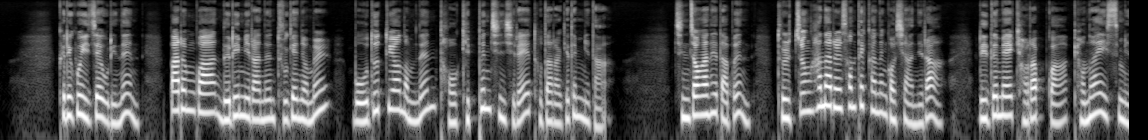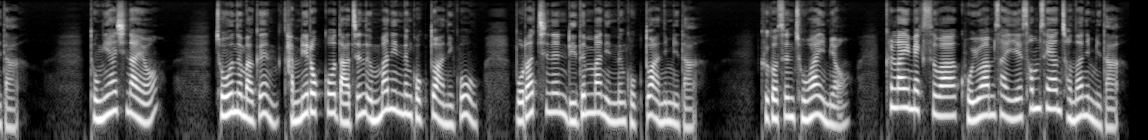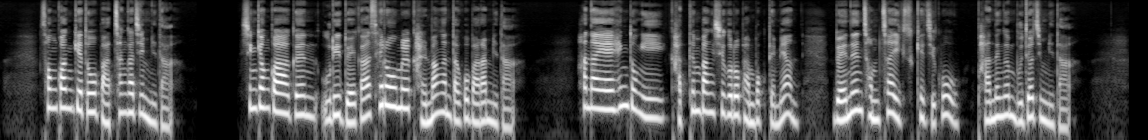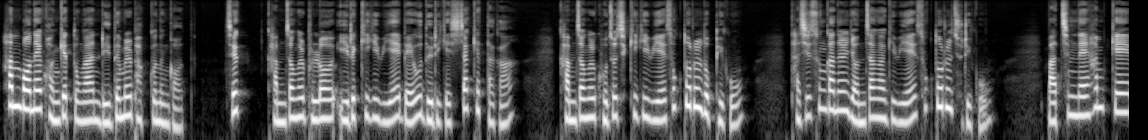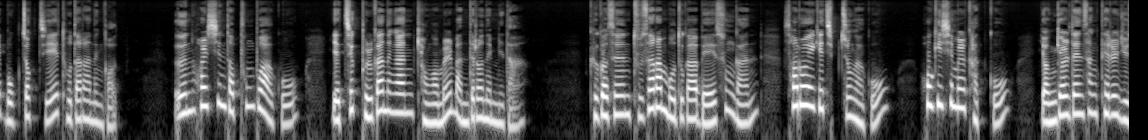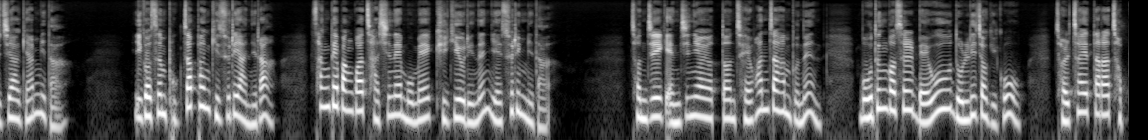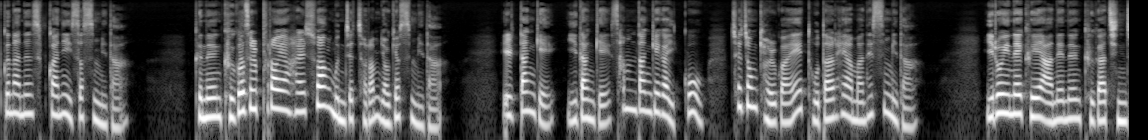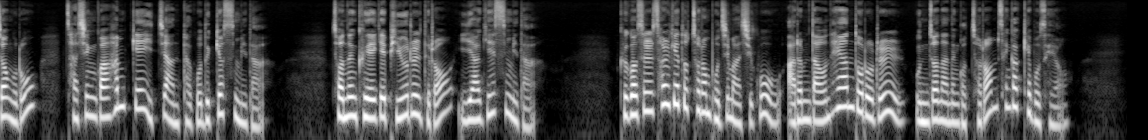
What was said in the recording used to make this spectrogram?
그리고 이제 우리는 빠름과 느림이라는 두 개념을 모두 뛰어넘는 더 깊은 진실에 도달하게 됩니다. 진정한 해답은 둘 중 하나를 선택하는 것이 아니라 리듬의 결합과 변화에 있습니다. 동의하시나요? 좋은 음악은 감미롭고 낮은 음만 있는 곡도 아니고 몰아치는 리듬만 있는 곡도 아닙니다. 그것은 조화이며 클라이맥스와 고요함 사이의 섬세한 전환입니다. 성관계도 마찬가지입니다. 신경과학은 우리 뇌가 새로움을 갈망한다고 말합니다. 하나의 행동이 같은 방식으로 반복되면 뇌는 점차 익숙해지고 반응은 무뎌집니다. 한 번의 관계 동안 리듬을 바꾸는 것, 즉, 감정을 불러 일으키기 위해 매우 느리게 시작했다가 감정을 고조시키기 위해 속도를 높이고 다시 순간을 연장하기 위해 속도를 줄이고 마침내 함께 목적지에 도달하는 것 은 훨씬 더 풍부하고 예측 불가능한 경험을 만들어냅니다. 그것은 두 사람 모두가 매 순간 서로에게 집중하고 호기심을 갖고 연결된 상태를 유지하게 합니다. 이것은 복잡한 기술이 아니라 상대방과 자신의 몸에 귀 기울이는 예술입니다. 전직 엔지니어였던 제 환자 한 분은 모든 것을 매우 논리적이고 절차에 따라 접근하는 습관이 있었습니다. 그는 그것을 풀어야 할 수학 문제처럼 여겼습니다. 1단계, 2단계, 3단계가 있고 최종 결과에 도달해야만 했습니다. 이로 인해 그의 아내는 그가 진정으로 자신과 함께 있지 않다고 느꼈습니다. 저는 그에게 비유를 들어 이야기했습니다. 그것을 설계도처럼 보지 마시고 아름다운 해안도로를 운전하는 것처럼 생각해 보세요.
